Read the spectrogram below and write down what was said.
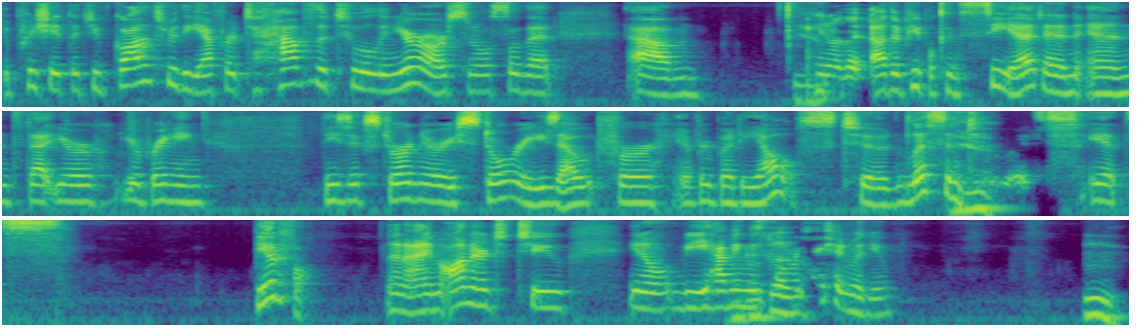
appreciate that you've gone through the effort to have the tool in your arsenal so that um, Yeah. you know that other people can see it and and that you're you're bringing these extraordinary stories out for everybody else to listen Yeah. to it's it's beautiful and i'm honored to you know be having this conversation with you Mm.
